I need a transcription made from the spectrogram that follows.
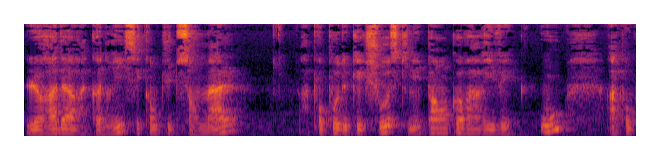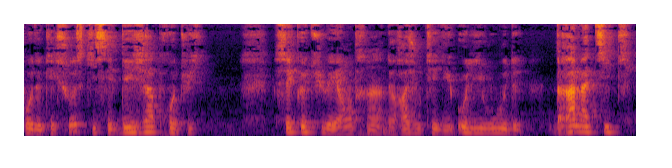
Le radar à conneries, c'est quand tu te sens mal à propos de quelque chose qui n'est pas encore arrivé ou à propos de quelque chose qui s'est déjà produit. C'est que tu es en train de rajouter du Hollywood dramatique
